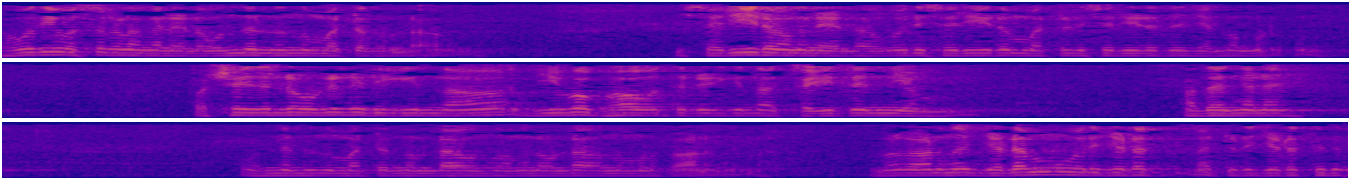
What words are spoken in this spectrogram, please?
ഭൗതിക വസ്തുക്കൾ അങ്ങനെയല്ല. ഒന്നിൽ നിന്നും മറ്റൊന്നുണ്ടാകും ശരീരം അങ്ങനെയല്ല. ഒരു ശരീരം മറ്റൊരു ശരീരത്തിന് ജന്മം കൊടുക്കുന്നു. പക്ഷെ ഇതിന്റെ ഉള്ളിലിരിക്കുന്ന ജീവഭാവത്തിലിരിക്കുന്ന ചൈതന്യം അതെങ്ങനെ? ഒന്നിൽ നിന്നും മറ്റൊന്നുണ്ടാകുന്നു അങ്ങനെ ഉണ്ടാകുന്നു നമ്മൾ കാണുന്നില്ല. നമ്മൾ കാണുന്നത് ജഡം ഒരു ജഡ മറ്റൊരു ജഡത്തിന്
